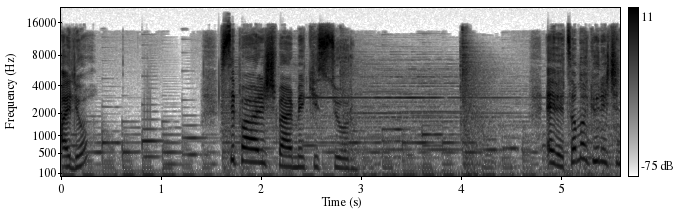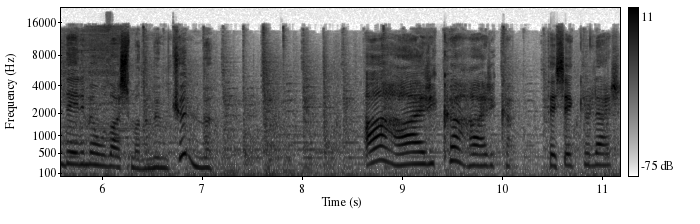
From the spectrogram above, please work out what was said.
Alo? Sipariş vermek istiyorum. Evet ama gün içinde elime ulaşmanı mümkün mü? Aa harika harika. Teşekkürler.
